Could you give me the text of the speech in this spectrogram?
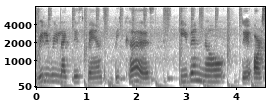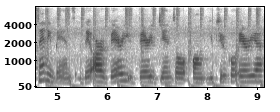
really really like these bands because even though they are sanding bands, they are very very gentle on your cuticle area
